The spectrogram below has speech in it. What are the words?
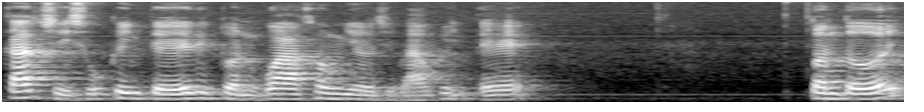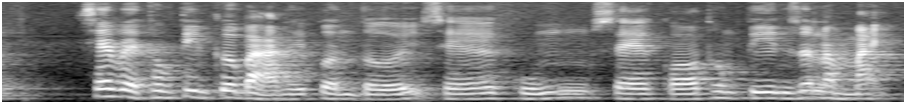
Các chỉ số kinh tế thì tuần qua không nhiều chỉ báo kinh tế. Tuần tới xét về thông tin cơ bản thì tuần tới sẽ cũng sẽ có thông tin rất là mạnh.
